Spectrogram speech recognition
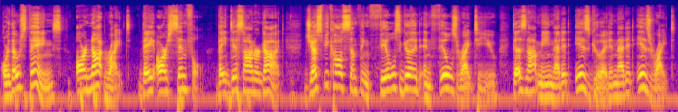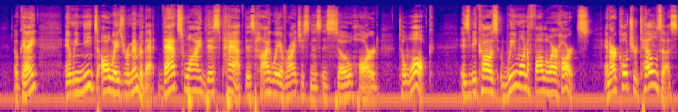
or those things are not right. They are sinful. They dishonor God. Just because something feels good and feels right to you does not mean that it is good and that it is right. Okay? And we need to always remember that. That's why this path, this highway of righteousness, is so hard to walk is because we want to follow our hearts. And our culture tells us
